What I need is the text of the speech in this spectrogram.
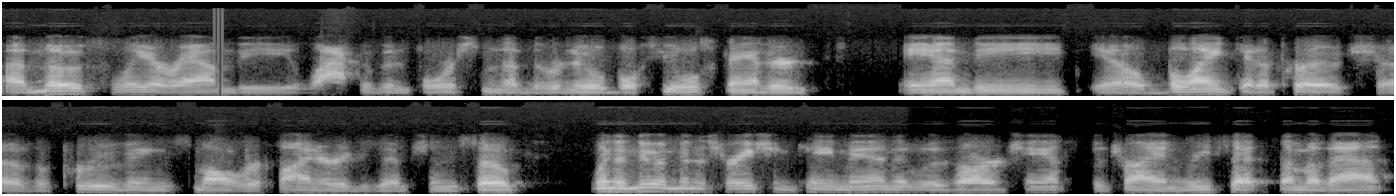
uh, mostly around the lack of enforcement of the renewable fuel standard and the you know blanket approach of approving small refiner exemptions. So when the new administration came in, it was our chance to try and reset some of that.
